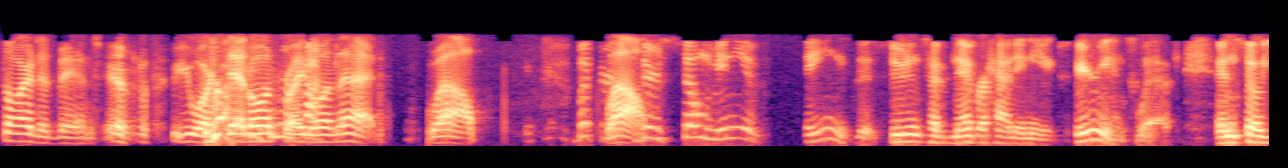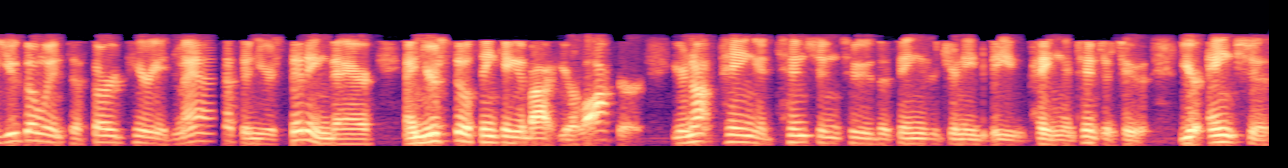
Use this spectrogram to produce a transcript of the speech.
started, man. You are dead on right on that. Wow. But there's, wow. there's so many of things that students have never had any experience with. And so you go into third period math and you're sitting there and you're still thinking about your locker. You're not paying attention to the things that you need to be paying attention to. You're anxious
